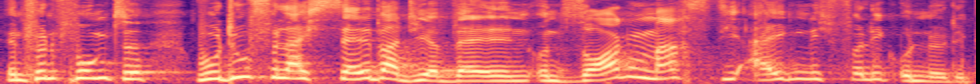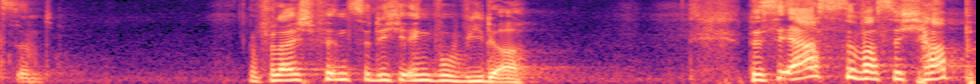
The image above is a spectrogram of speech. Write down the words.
in fünf Punkte, wo du vielleicht selber dir Wellen und Sorgen machst, die eigentlich völlig unnötig sind. Und vielleicht findest du dich irgendwo wieder. Das Erste, was ich habe,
